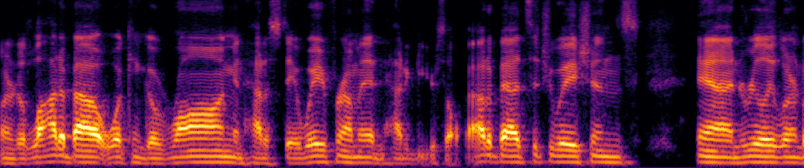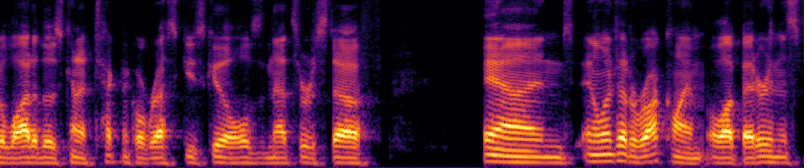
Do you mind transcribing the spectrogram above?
learned a lot about what can go wrong and how to stay away from it and how to get yourself out of bad situations and really learned a lot of those kind of technical rescue skills and that sort of stuff and and I learned how to rock climb a lot better and this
